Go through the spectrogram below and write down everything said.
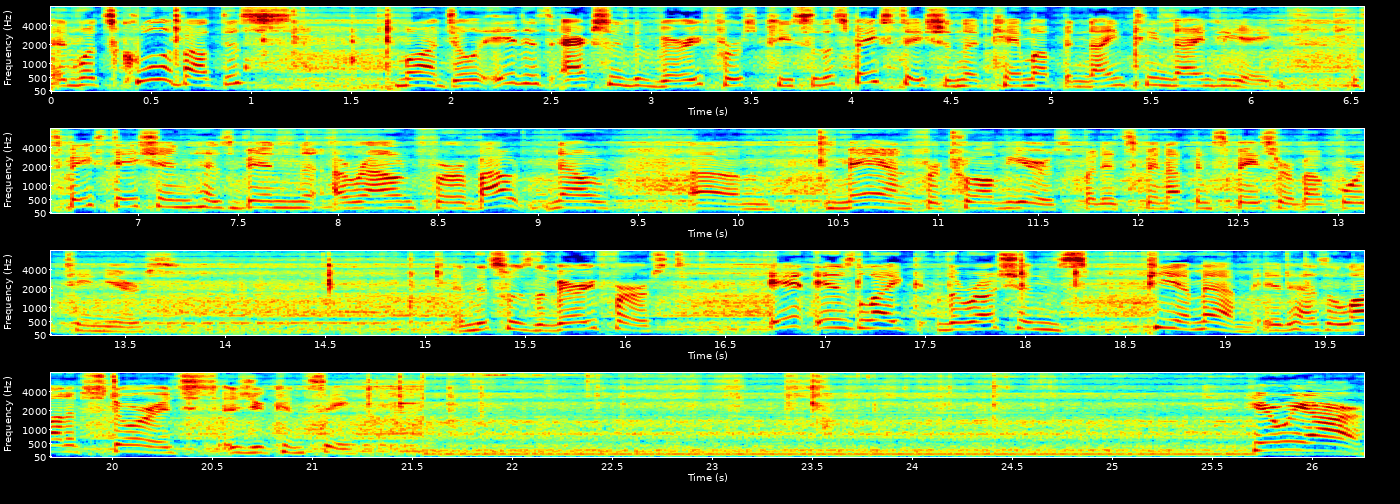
and what's cool about this module, it is actually the very first piece of the space station that came up in 1998. The space station has been around for about now um, manned for 12 years, but it's been up in space for about 14 years. And this was the very first. It is like the Russians' PMM. It has a lot of storage, as you can see. Here we are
